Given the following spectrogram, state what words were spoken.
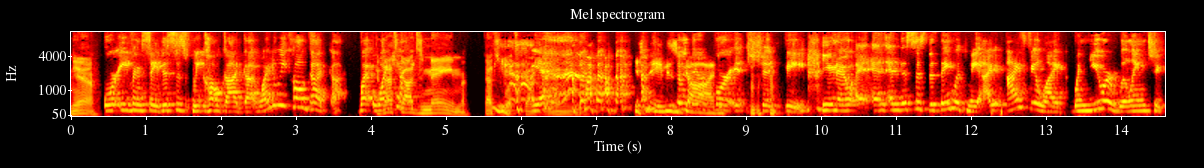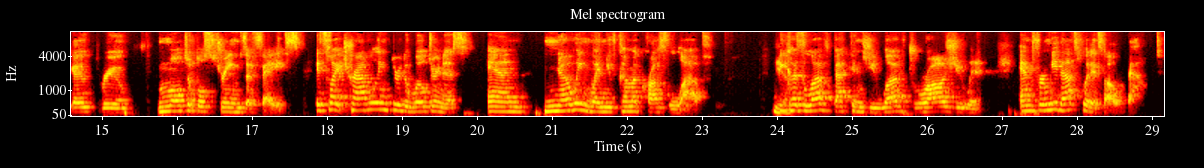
Yeah. Or even say, this is, we call God God. Why do we call God God? Why, why that's God's we... name. That's yeah. what's God's yeah. His name is so God. Therefore, it should be. You know, and and this is the thing with me. I I feel like when you are willing to go through multiple streams of faith, it's like traveling through the wilderness and knowing when you've come across love. Yeah. Because love beckons you, love draws you in. And for me, that's what it's all about.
